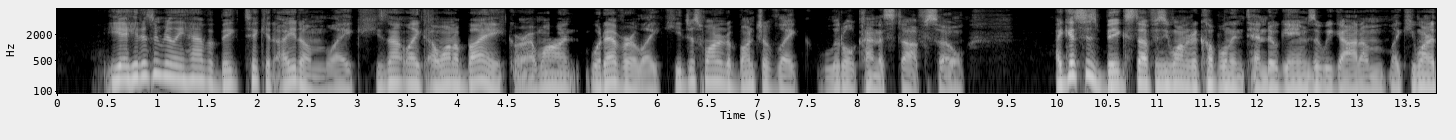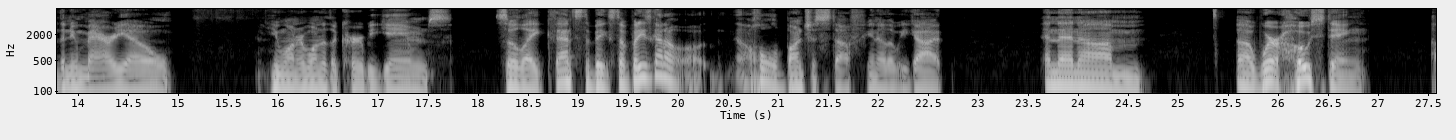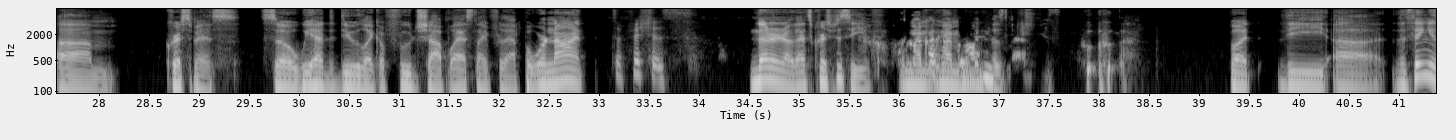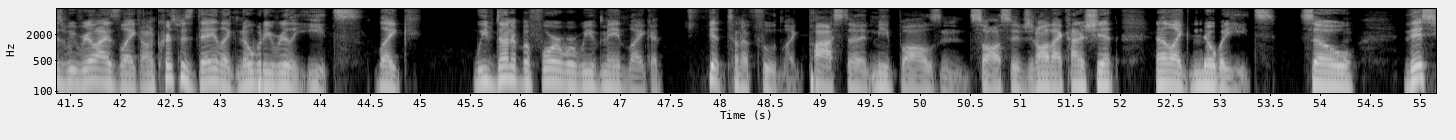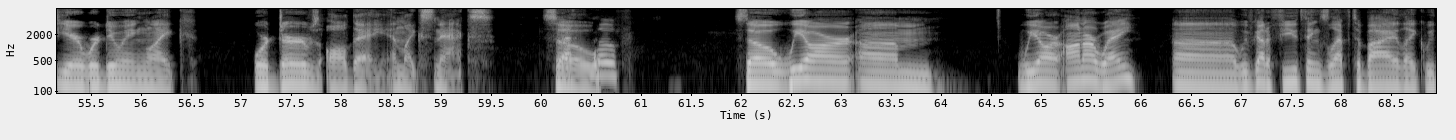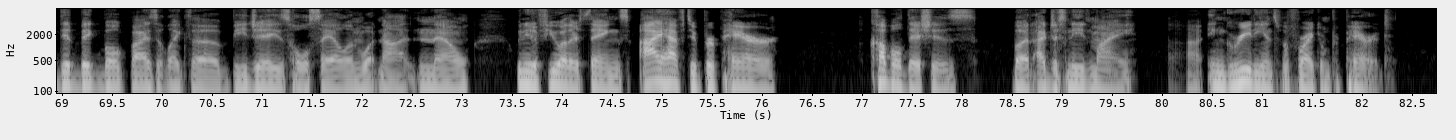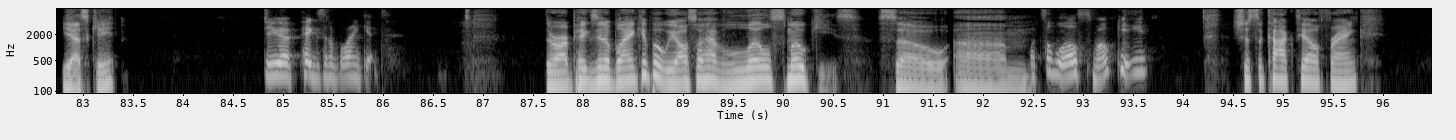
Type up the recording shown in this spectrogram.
Yeah, he doesn't really have a big ticket item. Like he's not like I want a bike or I want whatever. Like he just wanted a bunch of like little kind of stuff. So I guess his big stuff is he wanted a couple Nintendo games that we got him. Like he wanted the new Mario. He wanted one of the Kirby games. So like that's the big stuff. But he's got a, a whole bunch of stuff, you know, that we got. And then um uh we're hosting um Christmas. So we had to do like a food shop last night for that. But we're not It's a fishes. no no no, that's Christmas Eve. My my mom does that. Who- who- But the uh the thing is we realized like on Christmas Day, like nobody really eats. Like we've done it before where we've made like a shit ton of food, like pasta and meatballs and sausage and all that kind of shit. And like nobody eats. So this year we're doing like hors d'oeuvres all day and like snacks. That's the So so we are um we are on our way. Uh, we've got a few things left to buy. Like we did big bulk buys at like the BJ's wholesale and whatnot. And now we need a few other things. I have to prepare a couple dishes, but I just need my uh, ingredients before I can prepare it. Yes, Kate. Do you have pigs in a blanket? There are pigs in a blanket, but we also have Lil Smokies. So, um, What's a little smoky? it's just a cocktail, Frank,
